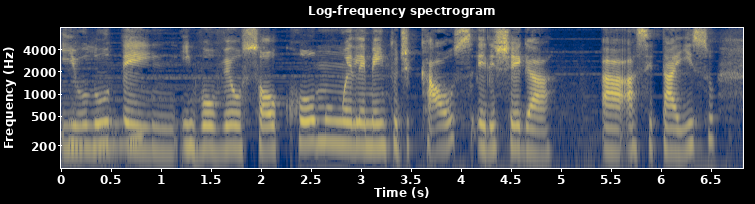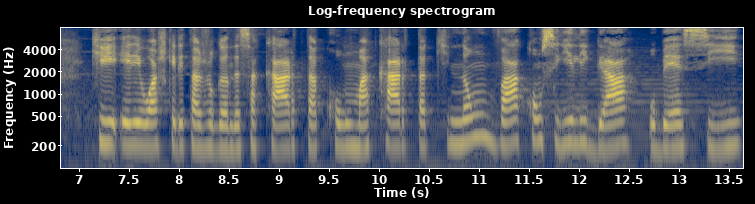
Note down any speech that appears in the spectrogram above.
E uhum. o Lutem envolveu o Sol como um elemento de caos. Ele chega a, a citar isso. Que ele, eu acho que ele tá jogando essa carta com uma carta que não vai conseguir ligar o BSI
